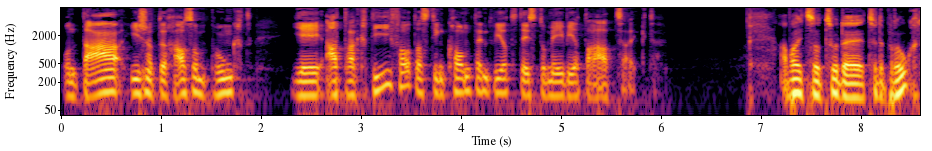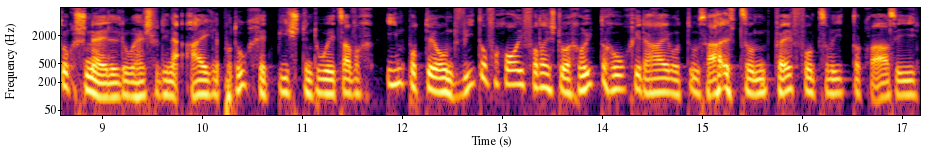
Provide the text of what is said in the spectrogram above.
Und da ist natürlich auch so ein Punkt, je attraktiver das dein Content wird, desto mehr wird er angezeigt. Aber jetzt so zu den, zu den Produkten noch schnell. Du hast für deine eigenen Produkte, bist denn du jetzt einfach Importeur und Wiederverkäufer oder hast du eine Kräuterküche daheim, wo du Salz und Pfeffer und so weiter quasi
